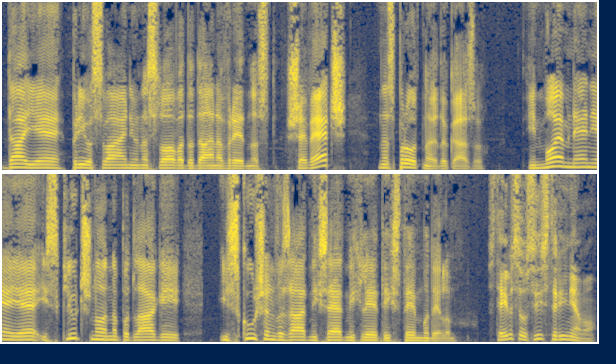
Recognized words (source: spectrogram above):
da je pri osvajanju naslova dodana vrednost. Še več, nasprotno je dokazal. In moje mnenje je izključno na podlagi izkušenj v zadnjih sedmih letih s tem modelom. S tem se vsi strinjamo.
